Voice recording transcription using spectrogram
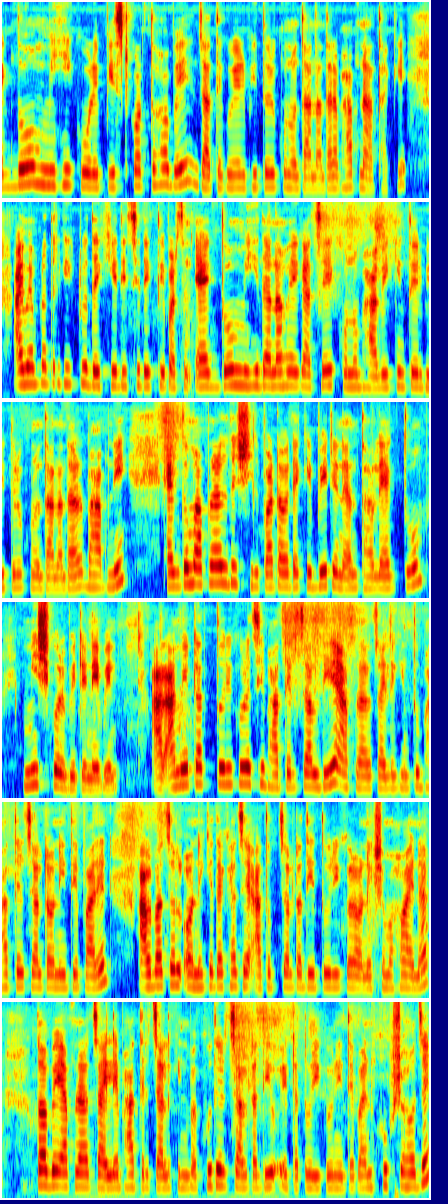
একদম মিহি করে পেস্ট করতে হবে যাতে করে এর ভিতরে কোনো দানাদার ভাব না থাকে। আমি আপনাদেরকে একটু দেখিয়ে দিচ্ছি দেখতে পাচ্ছেন একদম মিহি দানা হয়ে গেছে। কোনোভাবেই কিন্তু এর ভিতরে কোনো দানাদার ভাব নেই। একদম আপনারা যদি শিল্পাটা ওটাকে বেটে নেন তাহলে একদম মিশ করে বেটে নেবেন। আর আমি এটা তৈরি করেছি ভাতের চাল দিয়ে। আপনারা চাইলে কিন্তু ভাতের চালটাও নিতে পারেন। আলবা চাল অনেকে দেখা যায় আতপ চালটা দিয়ে তৈরি করা অনেক সময় হয় না। তবে আপনারা চাইলে ভাতের চাল কিংবা খুদের চালটা দিয়েও এটা তৈরি করে নিতে পারেন খুব সহজে।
